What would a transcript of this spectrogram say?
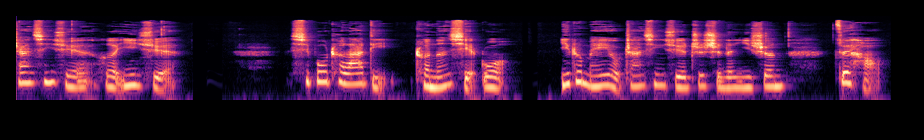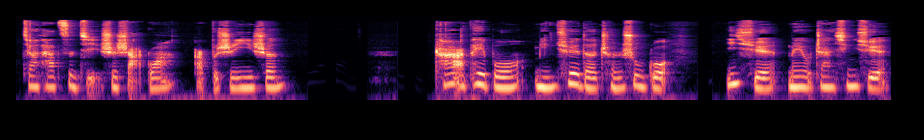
占星学和医学，希波克拉底可能写过：“一个没有占星学知识的医生，最好叫他自己是傻瓜，而不是医生。”卡尔佩伯明确地陈述过：“医学没有占星学，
